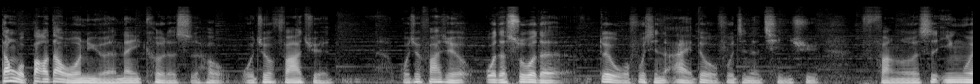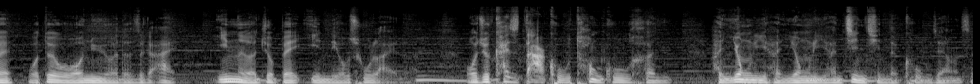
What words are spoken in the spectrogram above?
当我抱到我女儿那一刻的时候，我就发觉，我就发觉我的所有的对我父亲的爱，对我父亲的情绪，反而是因为我对我女儿的这个爱。婴儿就被引流出来了，嗯，我就开始大哭，痛哭，很很用力，很用力，很尽情的哭，这样子，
